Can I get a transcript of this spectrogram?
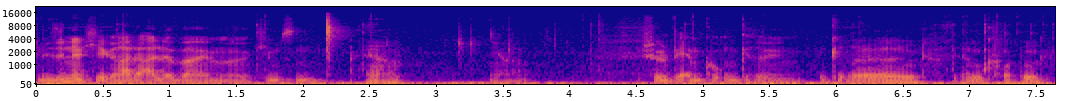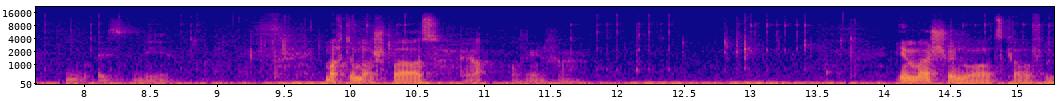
Wir sind nämlich hier gerade alle beim äh, Kimsen. Ja, Ja. Schön WM gucken, grillen. grillen, WM gucken. USW. Macht immer Spaß. Ja, auf jeden Fall. Immer schön Worts kaufen.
